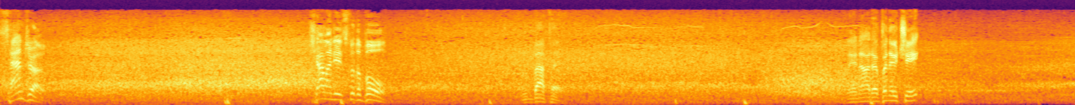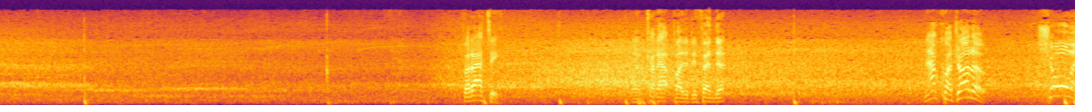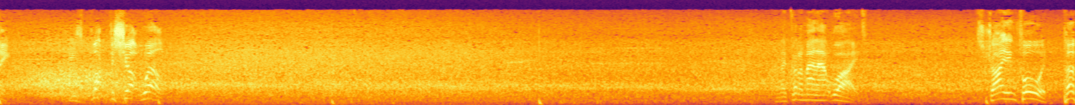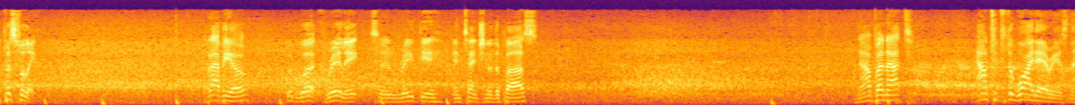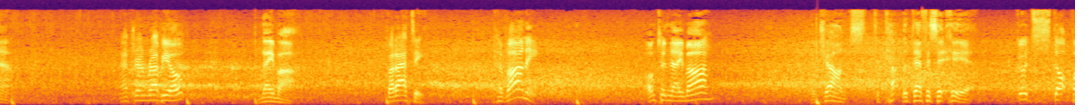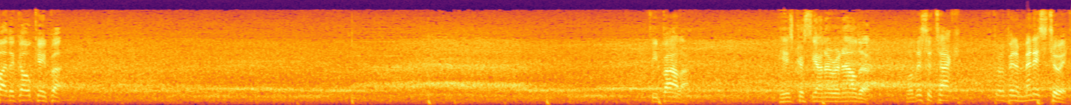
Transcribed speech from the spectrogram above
Sandro. Challenges for the ball. Mbappe. Leonardo Bonucci. Verratti. Uh, cut out by the defender. Now Cuadrado. Surely. He's blocked the shot well. They've got a man out wide. Striding forward, purposefully. Rabiot. Good work, really, to read the intention of the pass. Now Bernat. Out into the wide areas now. Adrien Rabiot. Neymar. Verratti. Cavani. Onto Neymar. A chance to cut the deficit here. Good stop by the goalkeeper. Dybala. Here's Cristiano Ronaldo. Well, this attack has got a bit of menace to it.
